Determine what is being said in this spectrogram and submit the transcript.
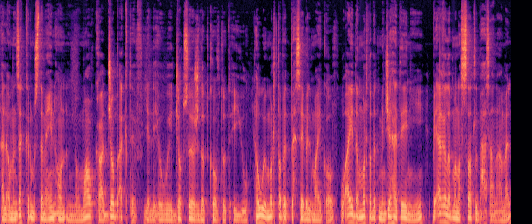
هلا بنذكر المستمعين هون إنه موقع jobactive يلي هو jobsearch.gov.au هو مرتبط بحساب ال myGov وأيضا مرتبط من جهة تانية بأغلب منصات البحث عن عمل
